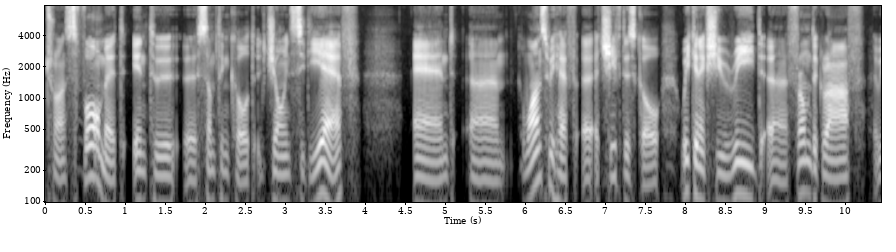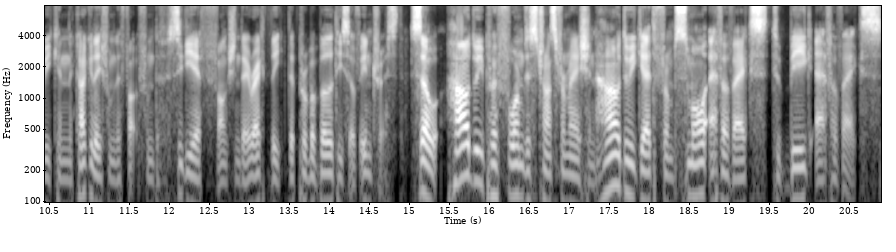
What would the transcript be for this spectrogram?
transform it into uh, something called joint CDF and um, once we have uh, achieved this goal we can actually read uh, from the graph we can calculate from the from the CDF function directly the probabilities of interest. So how do we perform this transformation? How do we get from small f of x to big f of x?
